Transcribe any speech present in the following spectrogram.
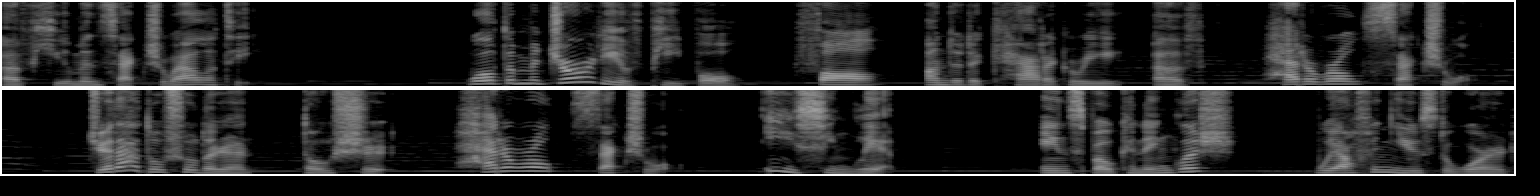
of human sexuality? Well, the majority of people fall under the category of heterosexual. 绝大多数的人都是 heterosexual, 异性恋. In spoken English, we often use the word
